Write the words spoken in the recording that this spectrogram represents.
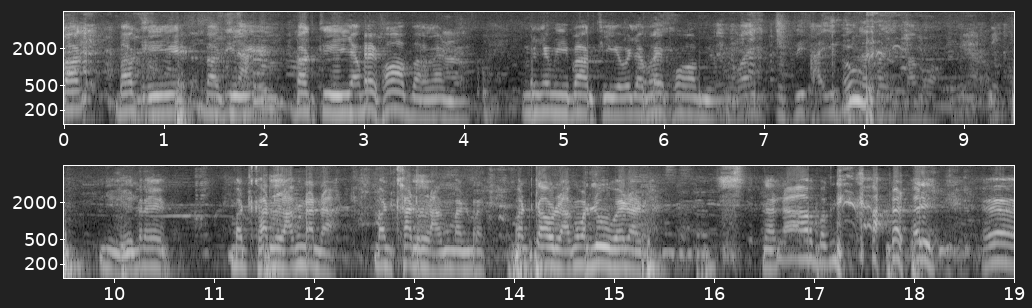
บางบางทีบางทีบางทียังไม่พร้อมเหมือนกันเลยมันยังมีบางทีว่ายังไม่พร้อมอยู่เอาไว้จุดวิสัยจริงๆแล้วค่อยมาบอกนี่เห็นไหมมันคันหลังนั่นน่ะ มันคันหลังมันมัน มันเกาหลังมันรู้ไว้นั่น นั่นอ้าวบางทีคันอะไรเออ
